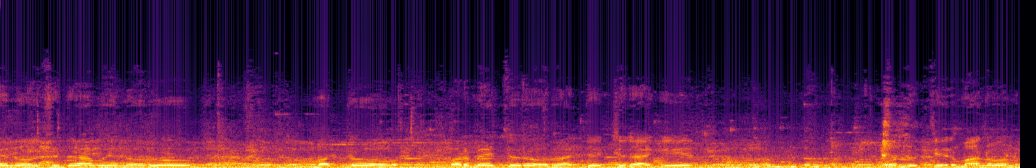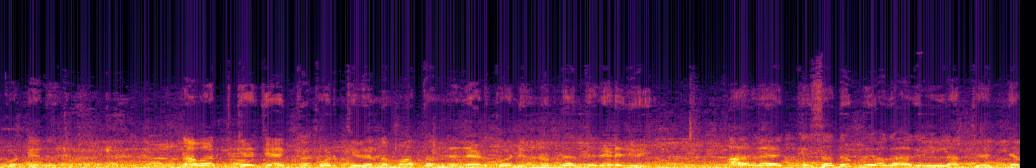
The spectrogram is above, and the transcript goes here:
ಏನು ಸಿದ್ದರಾಮಯ್ಯನವರು ಮತ್ತು ಪರಮೇಶ್ವರ್ ಅವರು ಅಧ್ಯಕ್ಷರಾಗಿ ಒಂದು ತೀರ್ಮಾನವನ್ನು ಕೊಟ್ಟಿದ್ದರು. ನಾವು ಹತ್ತು ಕೆ ಜಿ ಅಕ್ಕಿ ಕೊಡ್ತೀವಿ ಅನ್ನೋ ಮಾತನ್ನು ನಡ್ಕೊಂಡು ನುಡ್ಡಂತೆ ನಡೆದ್ವಿ. ಆದರೆ ಅಕ್ಕಿ ಸದುಪಯೋಗ ಆಗಲಿಲ್ಲ ಅಂತ ಯೋಚನೆ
